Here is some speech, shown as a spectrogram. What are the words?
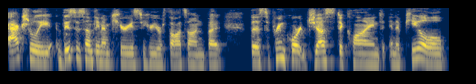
actually, this is something I'm curious to hear your thoughts on, but the Supreme Court just declined an appeal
